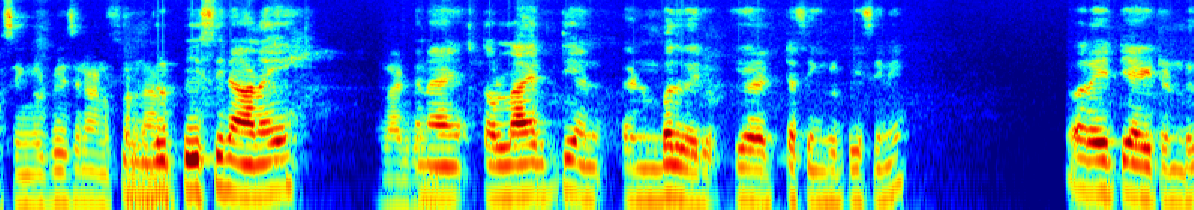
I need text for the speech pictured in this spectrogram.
സിംഗിൾ പീസിനാണ് സിംഗിൾ പീസിനാണ് തൊള്ളായിരത്തി എൺ- എൺപത് വരും. ഈ ഒരൊറ്റ സിംഗിൾ പീസിന് വെറൈറ്റി ആയിട്ടുണ്ട്.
